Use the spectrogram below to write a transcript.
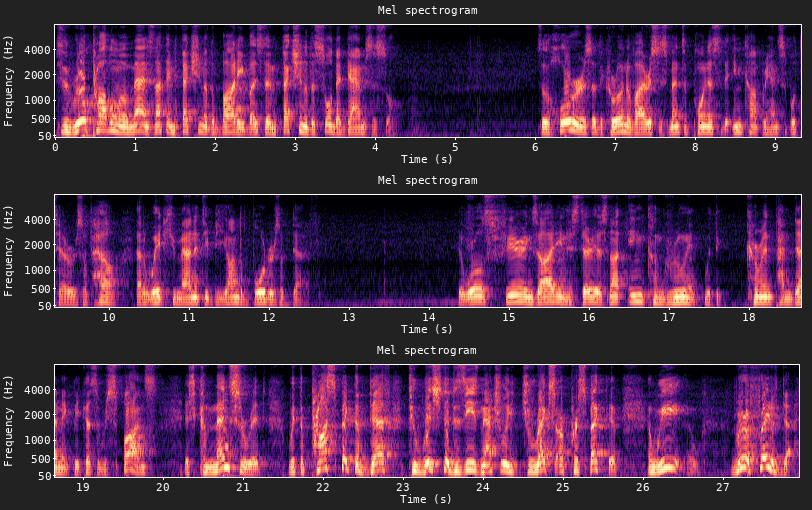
See, the real problem of man is not the infection of the body, but it's the infection of the soul that damns the soul. So the horrors of the coronavirus is meant to point us to the incomprehensible terrors of hell that await humanity beyond the borders of death. The world's fear, anxiety, and hysteria is not incongruent with the current pandemic because the response is commensurate with the prospect of death to which the disease naturally directs our perspective. And we, we're afraid of death.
